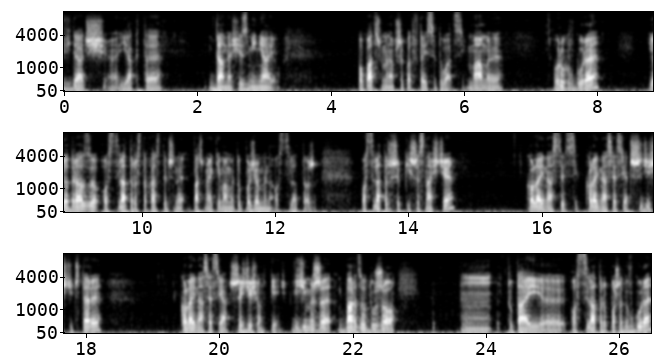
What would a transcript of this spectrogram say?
widać e, jak te dane się zmieniają. Popatrzmy na przykład w tej sytuacji. Mamy ruch w górę i od razu oscylator stochastyczny. Patrzmy, jakie mamy tu poziomy na oscylatorze. Oscylator szybki 16, kolejna sesja, kolejna sesja 34, kolejna sesja 65. Widzimy, że bardzo dużo mm, tutaj e, oscylator poszedł w górę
